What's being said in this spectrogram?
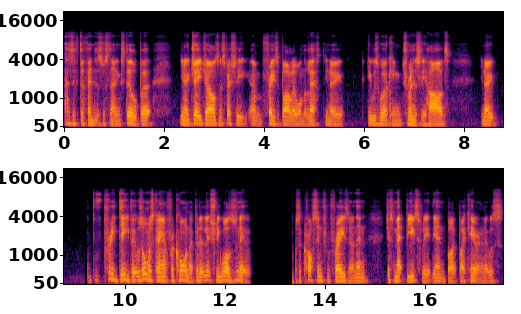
as if defenders were standing still but you know Jay Giles and especially um, Fraser Barlow on the left you know he was working tremendously hard. You know, pretty deep. It was almost going out for a corner, but it literally was, wasn't it? It was a cross in from Fraser, and then just met beautifully at the end by by Kieran, and it was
